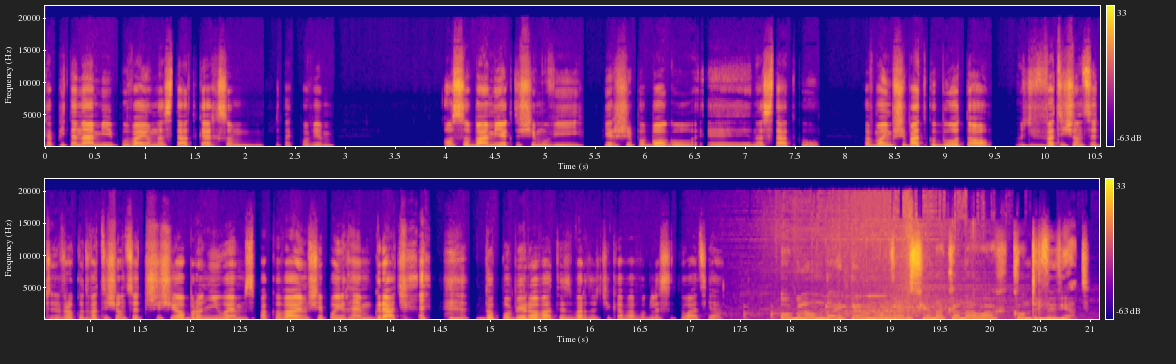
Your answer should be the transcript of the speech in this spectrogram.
kapitanami, pływają na statkach, są, że tak powiem, osobami, jak to się mówi, pierwszy po Bogu y, na statku. A w moim przypadku było to, w, 2000, w roku 2003 się obroniłem, spakowałem się, pojechałem grać do Pobierowa. To jest bardzo ciekawa w ogóle sytuacja. Oglądaj pełną wersję na kanałach Kontrwywiad.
